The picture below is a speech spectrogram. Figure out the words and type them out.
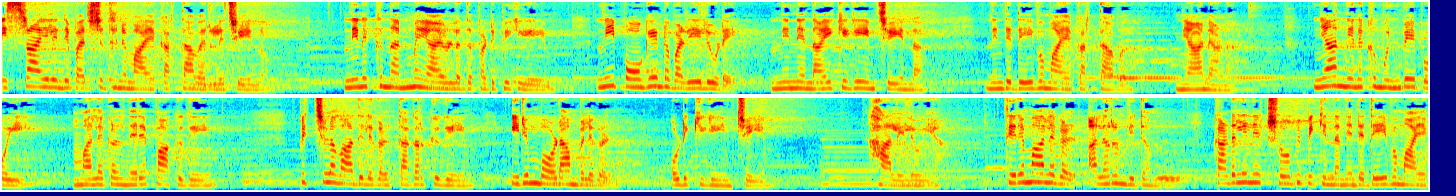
ഇസ്രായേലിന്റെ പരിശുദ്ധനുമായ കർത്താവ് അരുളി ചെയ്യുന്നു. നിനക്ക് നന്മയായുള്ളത് പഠിപ്പിക്കുകയും നീ പോകേണ്ട വഴിയിലൂടെ നിന്നെ നയിക്കുകയും ചെയ്യുന്ന നിന്റെ ദൈവമായ കർത്താവ് ഞാനാണ്. ഞാൻ നിനക്ക് മുൻപേ പോയി മലകൾ നിരപ്പാക്കുകയും പിച്ചളവാതിലുകൾ തകർക്കുകയും ഇരുമ്പോടാമ്പലുകൾ ഒടിക്കുകയും ചെയ്യും. ഹാലലൂയ. തിരമാലകൾ അലറും വിധം കടലിനെ ക്ഷോഭിപ്പിക്കുന്ന നിന്റെ ദൈവമായ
